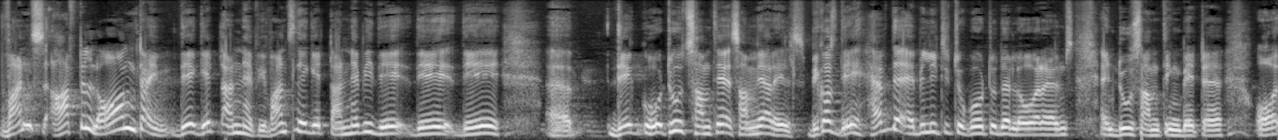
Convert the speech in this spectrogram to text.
Once after long time they get unhappy. Once they get unhappy they they they uh, they go to somewhere somewhere else. Because they have the ability to go to the lower realms and do something better or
